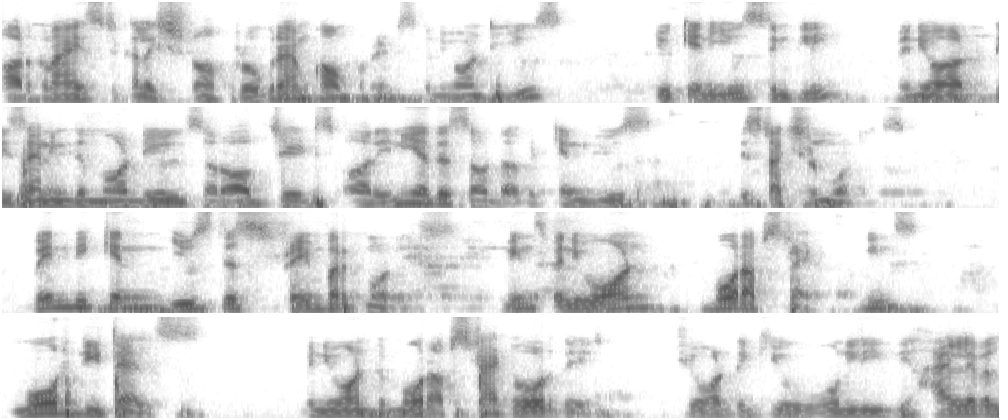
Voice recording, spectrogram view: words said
organized collection of program components. When you want to use, you can use simply when you are designing the modules or objects or any other sort of, it can use the structured models. When we can use this framework models, means when you want more abstract, means more details, when you want to more abstract over there, if you want to give only the high level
